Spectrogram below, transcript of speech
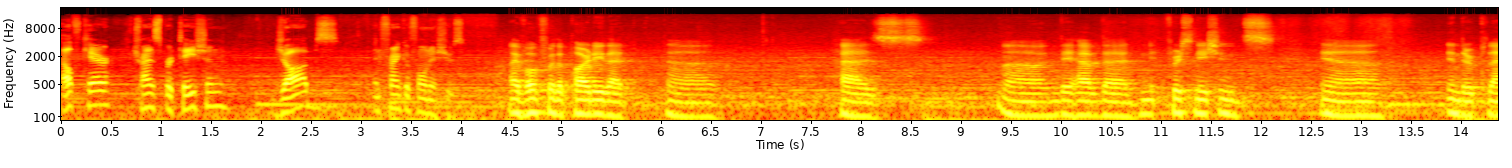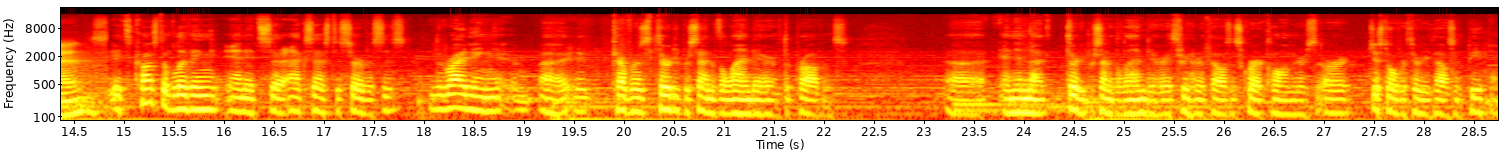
healthcare, transportation, jobs, and francophone issues. I vote for the party that uh, has uh, they have the First Nations uh, in their plans. It's cost of living and it's uh, access to services. The riding uh, it covers 30% of the land area of the province. Uh, and in that 30% of the land area, 300,000 square kilometers, are just over 30,000 people.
